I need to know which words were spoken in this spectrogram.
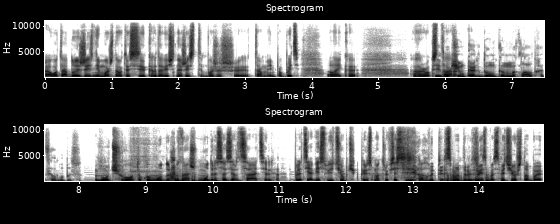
А вот одну из жизни можно, вот если, когда вечная жизнь, ты можешь э, там и побыть like a rockstar. Ты, в общем, как Дункан Маклауд хотел бы быть. Ну, чего, такой мудрый, знаешь, мудрый созерцатель. Блять, я весь ютубчик пересмотрю, все сериалы пересмотрю. Жизнь посвящу, чтобы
